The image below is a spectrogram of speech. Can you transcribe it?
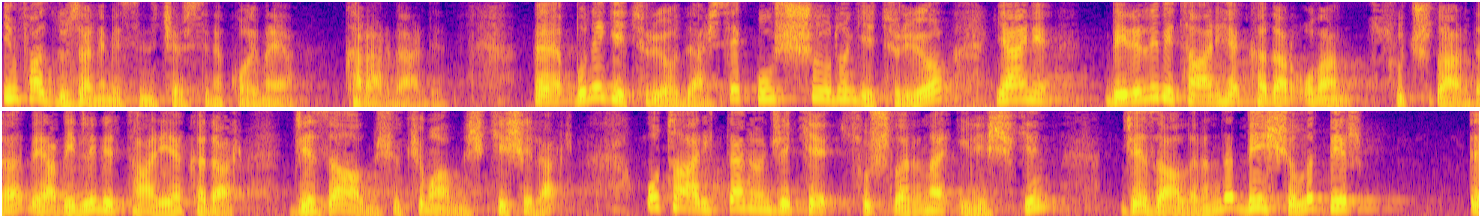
infaz düzenlemesinin içerisine koymaya karar verdi. E, bu ne getiriyor dersek bu şunu getiriyor. Yani belirli bir tarihe kadar olan suçlarda veya belirli bir tarihe kadar ceza almış, hüküm almış kişiler o tarihten önceki suçlarına ilişkin cezalarında 5 yıllık bir e,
